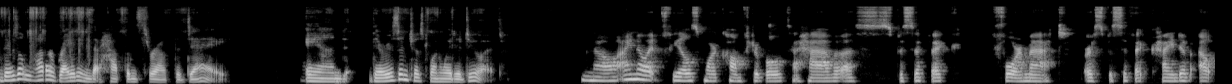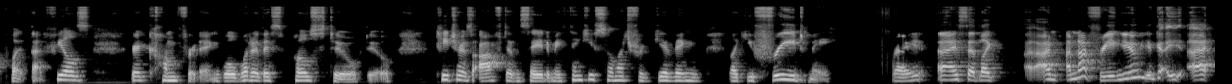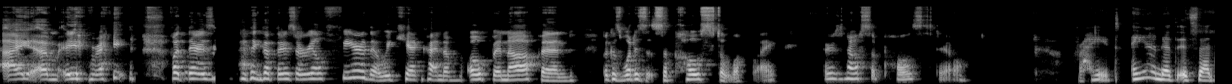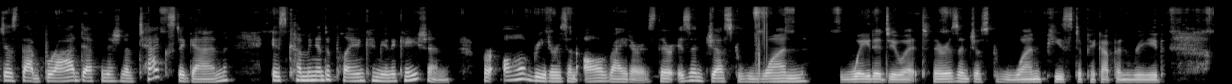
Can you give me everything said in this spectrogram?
there's a lot of writing that happens throughout the day. Mm-hmm. And there isn't just one way to do it. No, I know it feels more comfortable to have a specific format or specific kind of output that feels very comforting. Well, what are they supposed to do? Teachers often say to me, Thank you so much for giving, like, you freed me. Right. And I said, like, I'm, I'm not freeing you. you I, I am right. But there's, I think that there's a real fear that we can't kind of open up and because what is it supposed to look like? There's no supposed to. Right. And it's that just that broad definition of text again is coming into play in communication for all readers and all writers. There isn't just one way to do it. There isn't just one piece to pick up and read.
